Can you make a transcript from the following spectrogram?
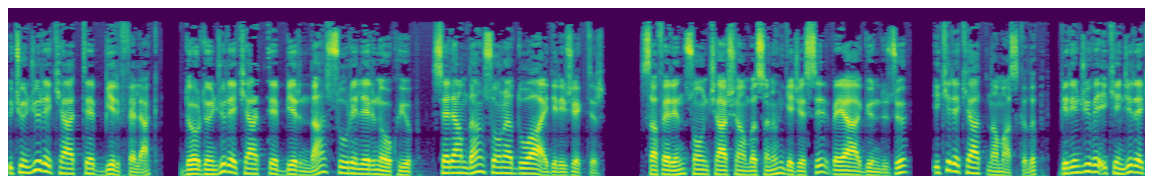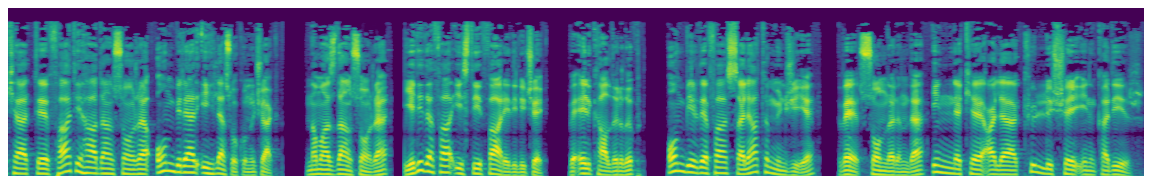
üçüncü rekatte bir Felak, dördüncü rekatte bir Nas surelerini okuyup, selamdan sonra dua edilecektir. Safer'in son çarşambasının gecesi veya gündüzü, iki rekat namaz kılıp, birinci ve ikinci rekatte Fatiha'dan sonra on birer ihlas okunacak. Namazdan sonra yedi defa istiğfar edilecek ve el kaldırılıp on bir defa salat-ı münciye ve sonlarında inneke ala külli şeyin kadir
